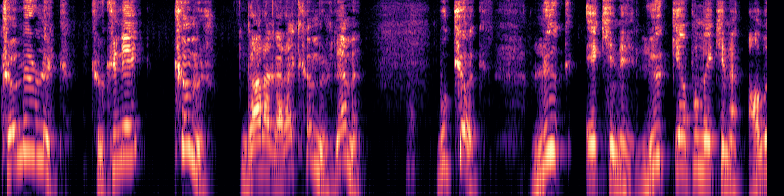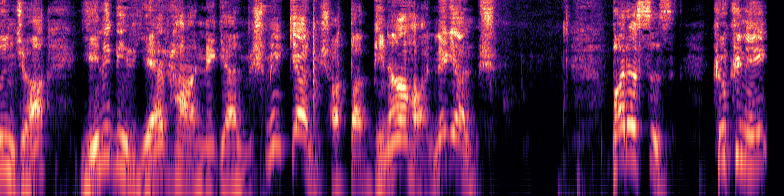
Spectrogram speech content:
Kömürlük. Kökü ne? Kömür. Gara gara kömür değil mi? Bu kök. Lük ekini, lük yapım ekini alınca yeni bir yer haline gelmiş mi? Gelmiş. Hatta bina haline gelmiş. Parasız. Kökü ne?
